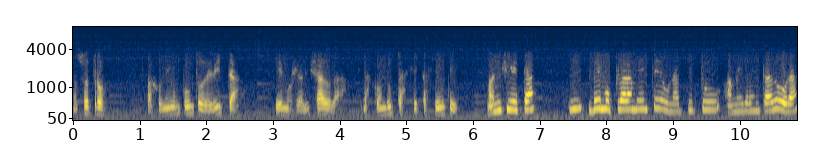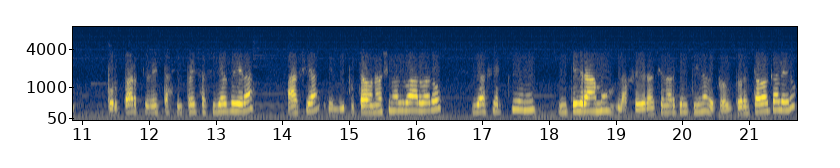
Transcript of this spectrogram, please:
Nosotros, bajo ningún punto de vista, hemos realizado las conductas que esta gente manifiesta y vemos claramente una actitud amedrentadora por parte de estas empresas cigarreras hacia el diputado nacional bárbaro y hacia quienes integramos la Federación Argentina de Productores Tabacaleros,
